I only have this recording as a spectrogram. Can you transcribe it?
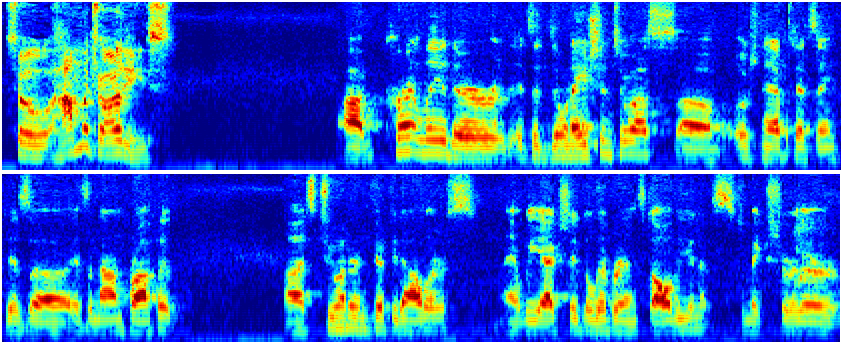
so how much are these? Uh, currently, there it's a donation to us. Uh, Ocean Habitats Inc. is a is a nonprofit uh, it's $250, and we actually deliver and install the units to make sure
